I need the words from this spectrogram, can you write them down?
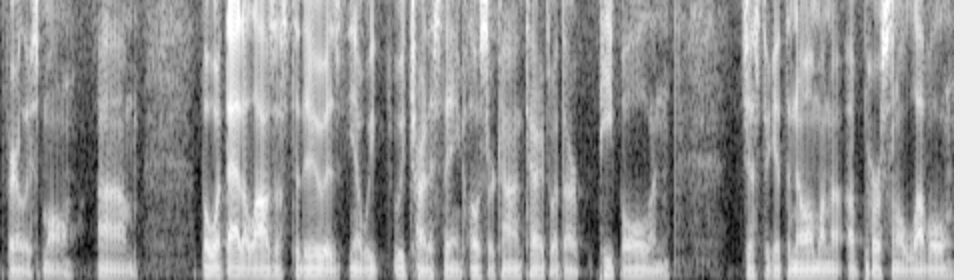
fairly small. Um, but what that allows us to do is you know we we try to stay in closer contact with our people and just to get to know them on a, a personal level.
